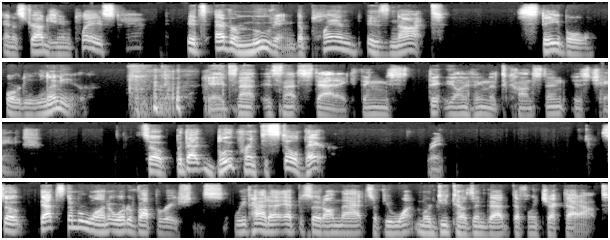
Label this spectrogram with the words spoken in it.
and a strategy in place, it's ever moving. The plan is not stable or linear. yeah, it's not it's not static. Things th- the only thing that's constant is change. So, but that blueprint is still there. So that's number one, order of operations. We've had an episode on that. So if you want more details into that, definitely check that out.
